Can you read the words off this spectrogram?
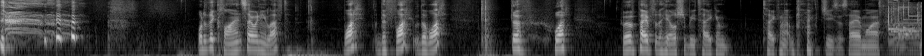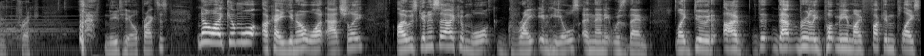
what did the client say when you left? What? The what? The what? The what? Whoever paid for the heel should be taken taken out back. Jesus, hey Moya, you prick. Need heel practice? No, I can walk. Okay, you know what? Actually, I was gonna say I can walk great in heels, and then it was then. Like, dude, I th- that really put me in my fucking place.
